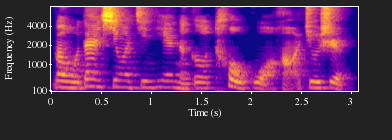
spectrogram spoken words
那我当然希望今天能够透过哈，就是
